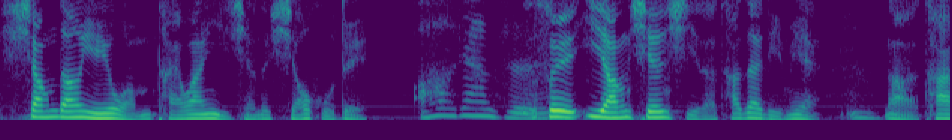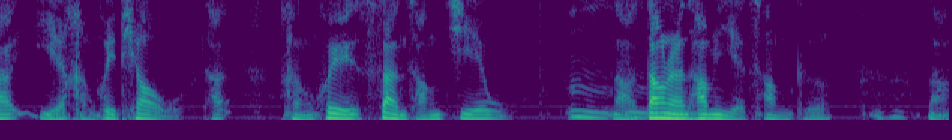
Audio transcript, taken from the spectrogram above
相当于我们台湾以前的小虎队。哦，这样子。所以易烊千玺呢，他在里面，那他也很会跳舞，他很会擅长街舞，嗯，那当然他们也唱歌，啊，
